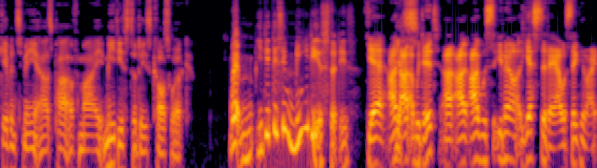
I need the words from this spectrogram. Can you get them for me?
given to me as part of my media studies coursework. Wait, you did this in media studies? Yeah, I, Yes. I, we did. I, I, I was, you know, yesterday I was thinking like,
